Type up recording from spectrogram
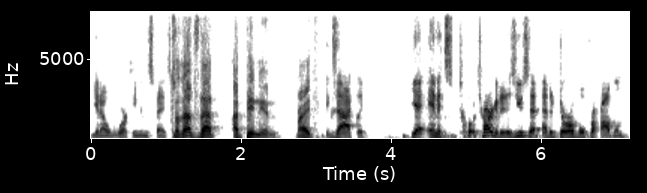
you know, working in the space. So that's that opinion, right? Exactly. Yeah, and it's t- targeted, as you said, at a durable problem.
